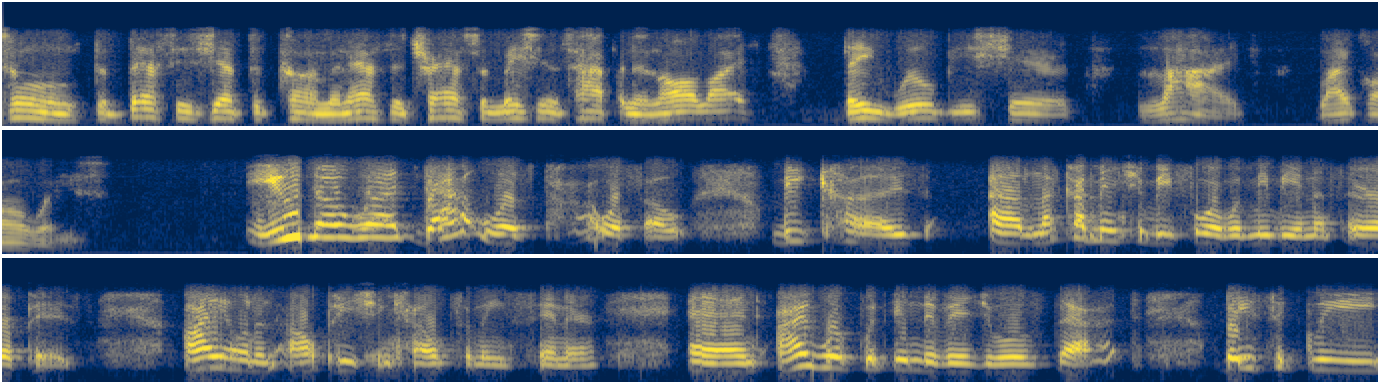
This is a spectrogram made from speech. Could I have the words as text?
tuned. The best is yet to come. And as the transformations happen in our life, they will be shared live, like always. You know what? That was powerful because, um, like I mentioned before, with me being a therapist, I own an outpatient counseling center, and I work with individuals that basically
